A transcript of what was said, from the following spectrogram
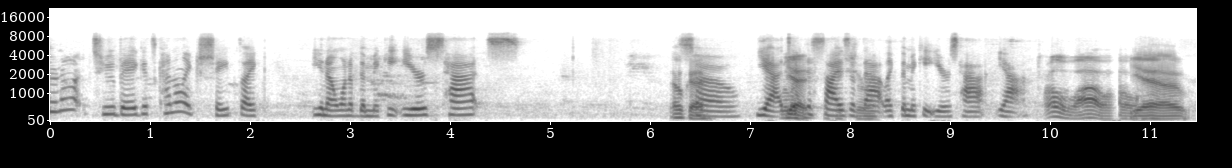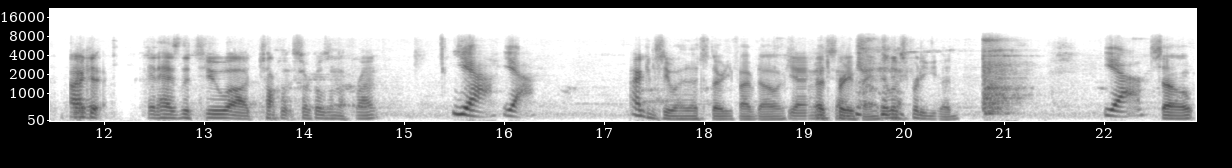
they're not too big it's kind of like shaped like you know one of the mickey ears hats Okay. so yeah, it's Yeah, like the size of that, like the Mickey ears hat. Yeah. oh wow. yeah. I I could. It has the two uh, chocolate circles on the front. Yeah, yeah. I can see why that's thirty-five dollars. Yeah, it makes that's pretty fancy. It looks pretty good. Yeah. So,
